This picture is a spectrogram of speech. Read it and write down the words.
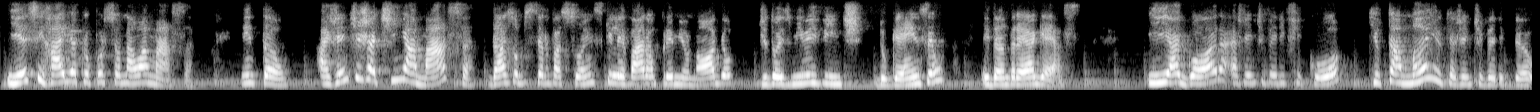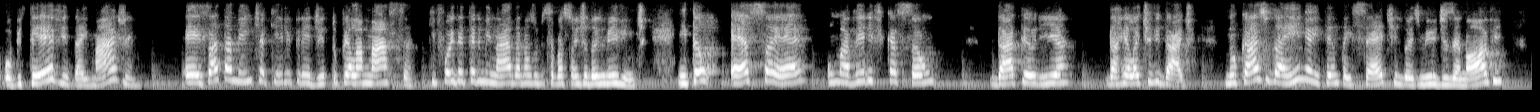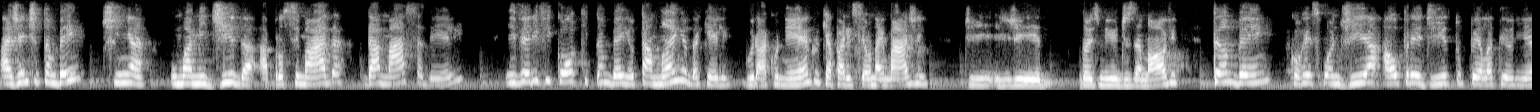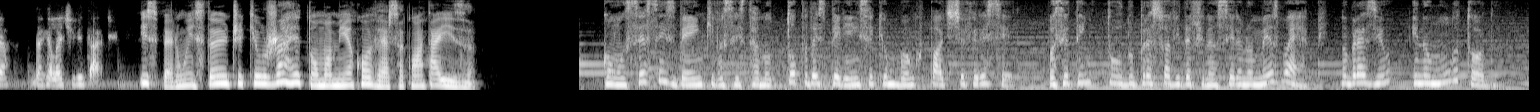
E esse raio é proporcional à massa. Então, a gente já tinha a massa das observações que levaram ao Prêmio Nobel de 2020, do Genzel e da Andrea Guess. E agora a gente verificou que o tamanho que a gente obteve da imagem é exatamente aquele predito pela massa que foi determinada nas observações de 2020. Então, essa é uma verificação da teoria da relatividade. No caso da N87, em 2019, a gente também tinha uma medida aproximada da massa dele e verificou que também o tamanho daquele buraco negro que apareceu na imagem de, de 2019 também correspondia ao predito pela teoria da relatividade. Espera um instante que eu já retomo a minha conversa com a Thaisa. Com o C6 Bank, você está no topo da experiência que um banco pode te oferecer. Você tem tudo para sua vida financeira no mesmo app, no Brasil e no mundo todo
